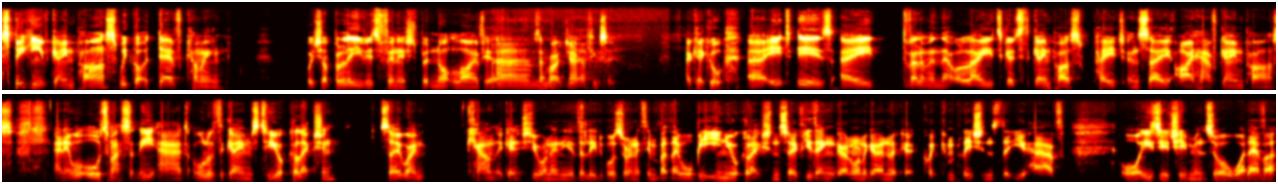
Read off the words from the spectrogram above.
Speaking of Game Pass, we've got a dev coming, which I believe is finished but not live yet. Um, Is that right, Jack? Yeah, I think so. Okay, cool. Uh, it is a development that will allow you to go to the Game Pass page and say, I have Game Pass, and it will automatically add all of the games to your collection. So it won't count against you on any of the leaderboards or anything, but they will be in your collection. So if you then go and want to go and look at quick completions that you have or easy achievements or whatever,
